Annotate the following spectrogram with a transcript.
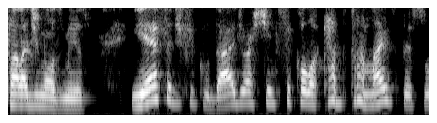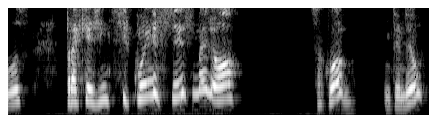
falar de nós mesmos. E essa dificuldade eu acho que tinha que ser colocado para mais pessoas para que a gente se conhecesse melhor. Sacou? Sim. Entendeu?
